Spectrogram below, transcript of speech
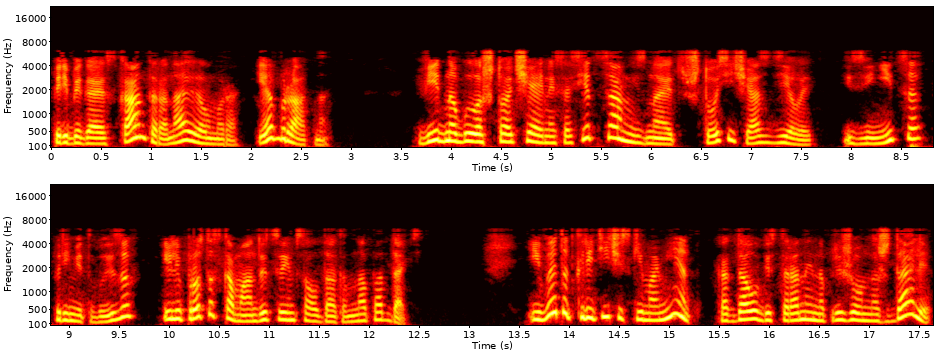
перебегая с Кантора на Элмора и обратно. Видно было, что отчаянный сосед сам не знает, что сейчас делает. Извинится, примет вызов или просто скомандует своим солдатам нападать. И в этот критический момент, когда обе стороны напряженно ждали,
